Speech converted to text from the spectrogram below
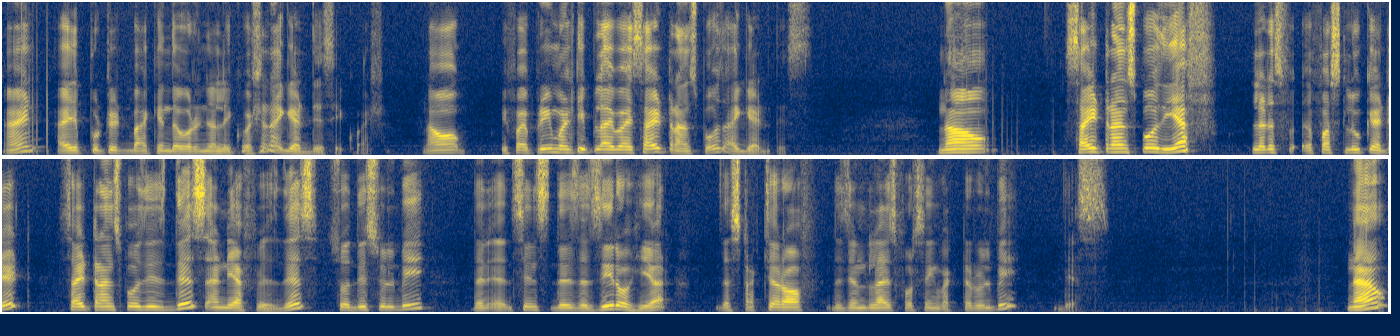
and I put it back in the original equation I get this equation. Now, if I pre multiply by psi transpose I get this. Now, psi transpose f let us first look at it psi transpose is this and f is this. So, this will be the, uh, since there is a 0 here the structure of the generalized forcing vector will be this. Now,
